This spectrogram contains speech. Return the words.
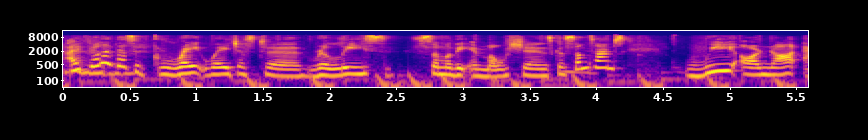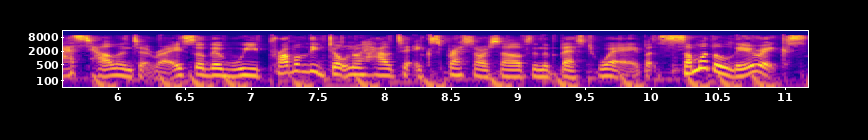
I feel like that's a great way just to release some of the emotions because sometimes we are not as talented, right? So that we probably don't know how to express ourselves in the best way. But some of the lyrics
